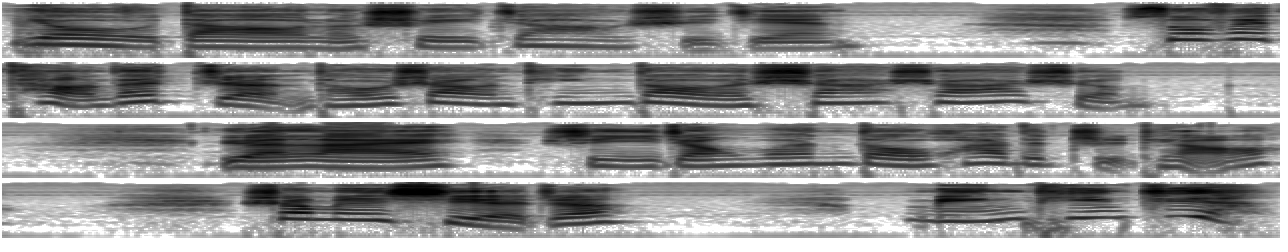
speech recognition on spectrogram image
又到了睡觉时间，苏菲躺在枕头上，听到了沙沙声。原来是一张豌豆画的纸条。上面写着“明天见”。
